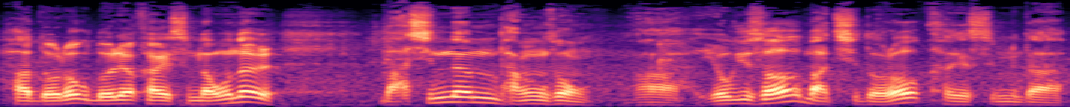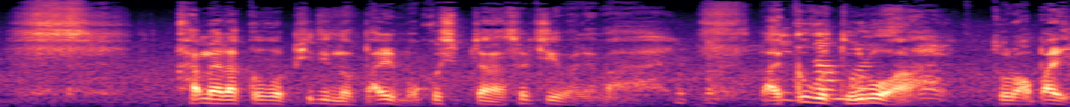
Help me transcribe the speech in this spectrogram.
하도록 노력하겠습니다. 오늘 맛있는 방송 아, 여기서 마치도록 하겠습니다. 카메라 끄고 PD 너 빨리 먹고 싶잖아 솔직히 말해봐 빨리 끄고 들어와. 들어와 빨리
